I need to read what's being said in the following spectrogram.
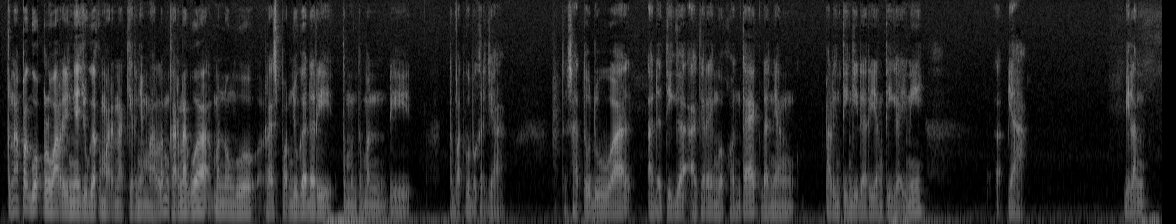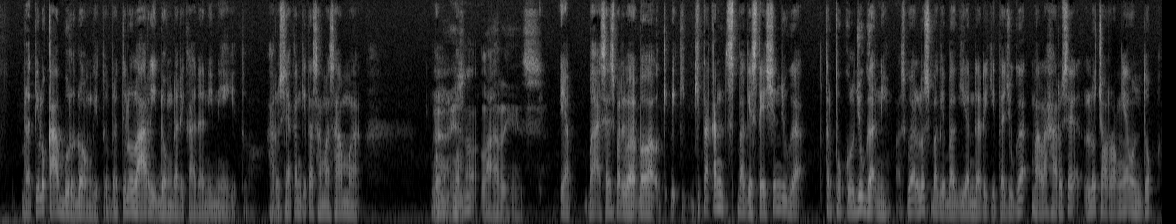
kenapa gua keluarinnya juga kemarin akhirnya malam karena gua menunggu respon juga dari teman-teman di tempat gua bekerja. Terus satu dua ada tiga akhirnya yang gue kontak dan yang paling tinggi dari yang tiga ini eh, ya bilang berarti lu kabur dong gitu berarti lu lari dong dari keadaan ini gitu harusnya kan kita sama-sama Nah, not laris. ya bahasanya seperti bahwa, bahwa ki- ki- kita kan sebagai station juga terpukul juga nih. Mas gue lu sebagai bagian dari kita juga malah harusnya lu corongnya untuk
